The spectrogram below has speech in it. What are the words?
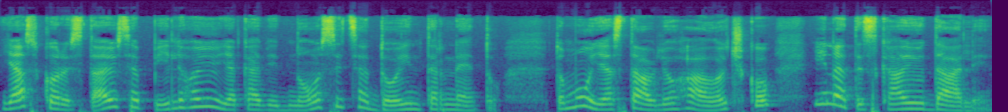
Я скористаюся пільгою, яка відноситься до інтернету. Тому я ставлю галочку і натискаю Далі.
